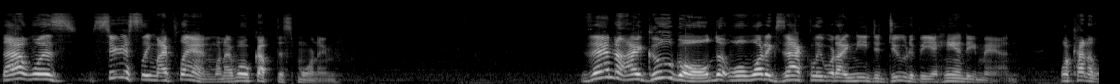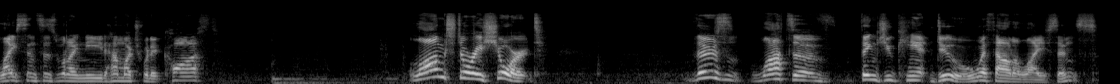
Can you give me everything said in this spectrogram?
That was seriously my plan when I woke up this morning. Then I Googled, well, what exactly would I need to do to be a handyman? What kind of licenses would I need? How much would it cost? Long story short, there's lots of things you can't do without a license.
